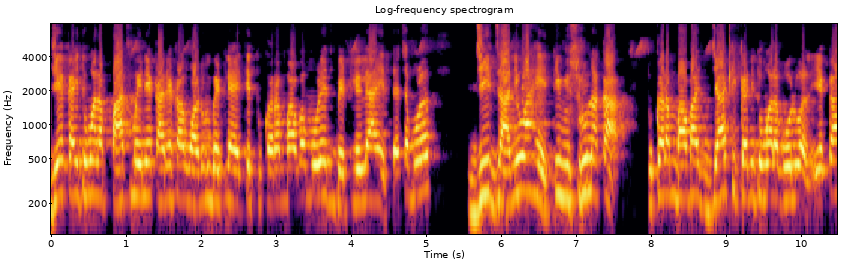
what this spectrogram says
जे काही तुम्हाला पाच महिने कार्यकाळ वाढून भेटले आहेत ते तुकाराम बाबामुळेच भेटलेले आहेत. त्याच्यामुळं जी जाणीव आहे ती विसरू नका. तुकाराम बाबा ज्या ठिकाणी तुम्हाला बोलवल एका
